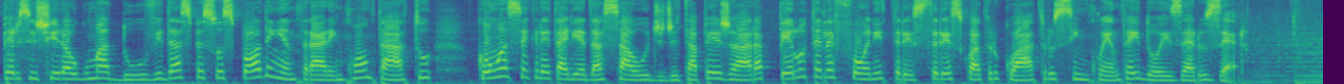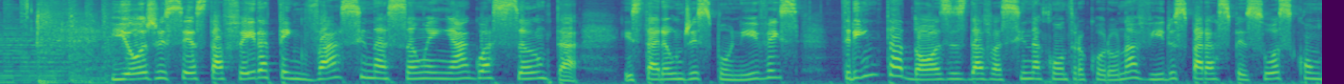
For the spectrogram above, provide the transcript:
persistir alguma dúvida, as pessoas podem entrar em contato com a Secretaria da Saúde de Tapejara pelo telefone 3344 5200. E hoje, sexta-feira, tem vacinação em Água Santa. Estarão disponíveis 30 doses da vacina contra o coronavírus para as pessoas com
